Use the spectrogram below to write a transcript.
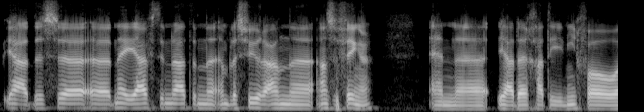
ja, dus nee, hij heeft inderdaad een, een blessure aan, aan zijn vinger. En ja, daar gaat hij in ieder geval,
